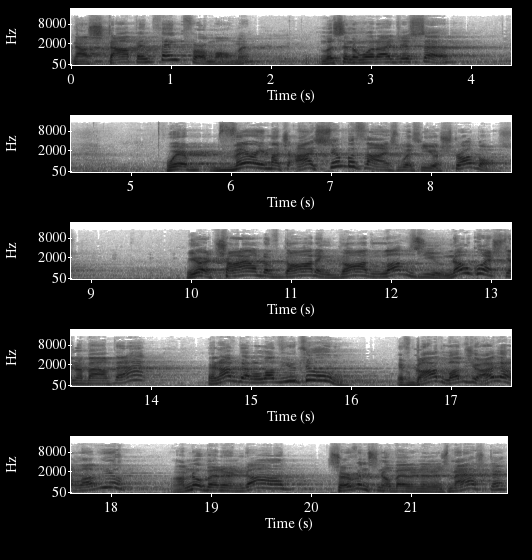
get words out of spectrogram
Now stop and think for a moment. Listen to what I just said. We're very much, I sympathize with your struggles. You're a child of God and God loves you. No question about that. And I've got to love you too. If God loves you, I've got to love you. I'm no better than God. Servant's no better than his master.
